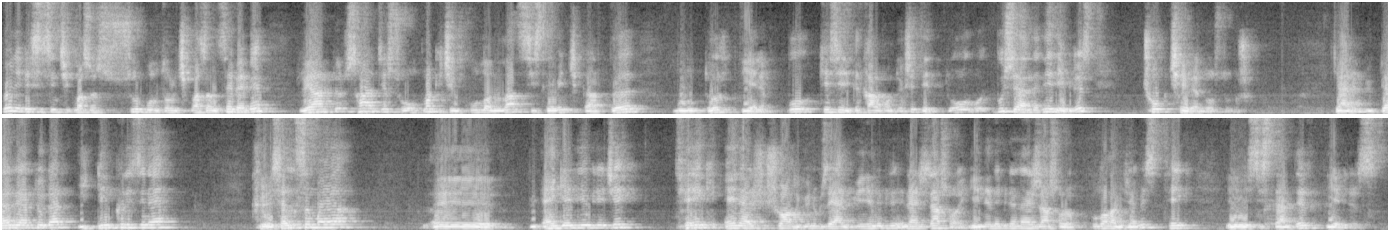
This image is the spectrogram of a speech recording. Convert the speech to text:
Böyle bir sisin çıkması, su bulutunun çıkmasının sebebi reaktörü sadece soğutmak için kullanılan sistemin çıkarttığı buluttur diyelim. Bu kesinlikle karbondioksit değil. O, bu yüzden ne diyebiliriz? Çok çevre dostudur. Yani nükleer reaktörler iklim krizine, küresel ısınmaya e, engelleyebilecek tek enerji şu anda günümüzde yani yenilenebilir enerjiden sonra, yenilenebilir enerjiden sonra kullanabileceğimiz tek e, sistemdir diyebiliriz.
